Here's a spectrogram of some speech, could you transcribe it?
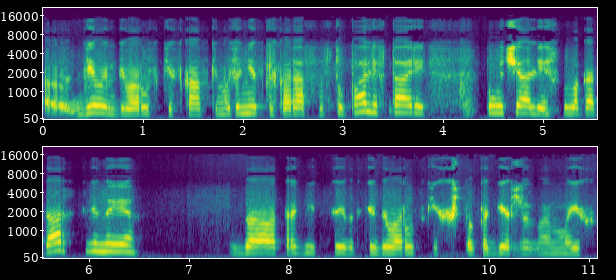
делаем белорусские сказки. Мы уже несколько раз выступали в Таре, получали благодарственные за традиции вот этих белорусских, что поддерживаем мы их.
